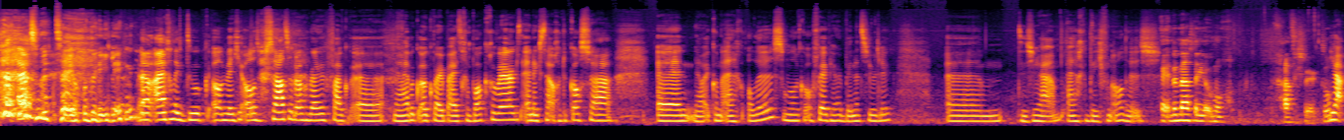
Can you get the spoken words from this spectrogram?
mijn twee afdeling. Nou, eigenlijk doe ik al een beetje alles. Op zaterdag werk ik vaak, eh, nou, heb ik ook bij, bij het gebak gewerkt. En ik sta achter de kassa. En nou, ik kan eigenlijk alles, omdat ik al vijf jaar ben natuurlijk. Ehm, dus ja, eigenlijk een beetje van alles. En daarnaast deed je ook nog grafisch werk, toch? Ja,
